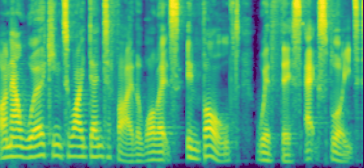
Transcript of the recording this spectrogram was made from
are now working to identify the wallets involved with this exploit.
